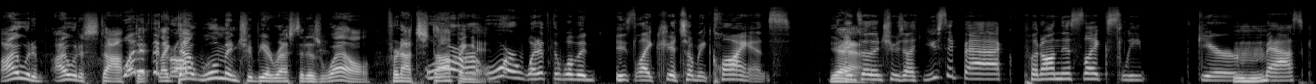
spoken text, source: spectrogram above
I would have, I would have stopped What it. Like girl- that woman should be arrested as well for not stopping or, it. Or what if the woman is like she had so many clients, yeah. and so then she was like, "You sit back, put on this like sleep gear Mm-hmm. mask,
